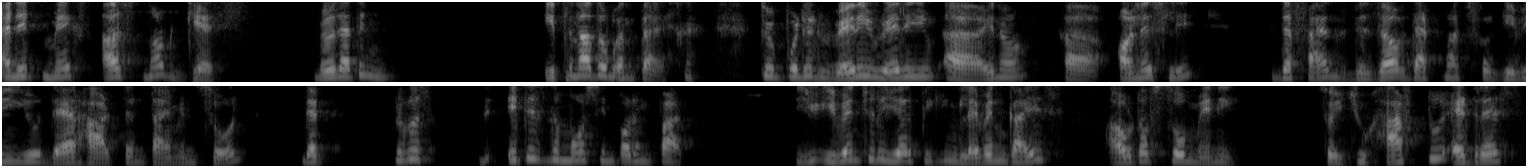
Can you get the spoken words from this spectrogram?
and it makes us not guess. Because I think itna to banta hai. to put it very, very uh, you know, uh, honestly, the fans deserve that much for giving you their heart and time and soul. That because it is the most important part you eventually you're picking 11 guys out of so many. So you have to address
